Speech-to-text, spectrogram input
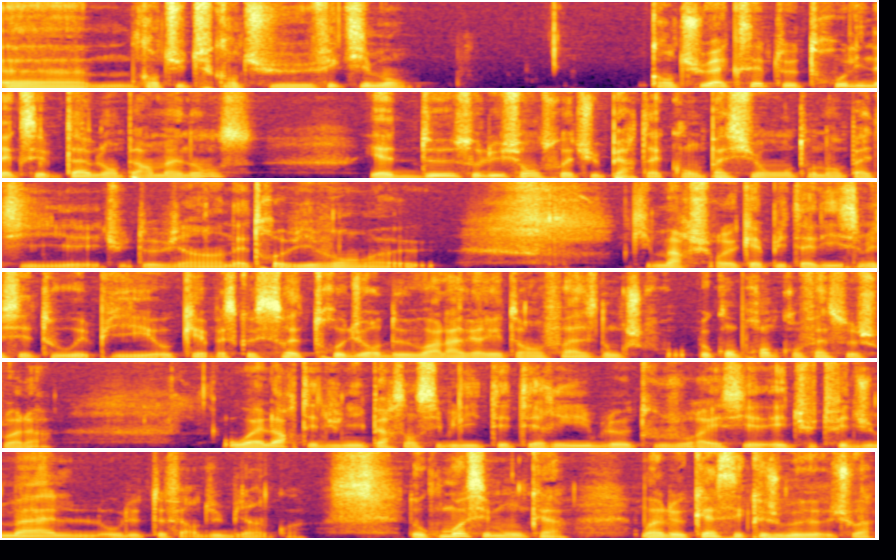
Euh, quand tu, quand tu, effectivement, quand tu acceptes trop l'inacceptable en permanence, il y a deux solutions. Soit tu perds ta compassion, ton empathie, et tu deviens un être vivant euh, qui marche sur le capitalisme et c'est tout. Et puis, ok, parce que ce serait trop dur de voir la vérité en face, donc je peux comprendre qu'on fasse ce choix-là. Ou alors t'es d'une hypersensibilité terrible, toujours à essayer, et tu te fais du mal au lieu de te faire du bien, quoi. Donc moi, c'est mon cas. Moi, le cas, c'est que je me, tu vois,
